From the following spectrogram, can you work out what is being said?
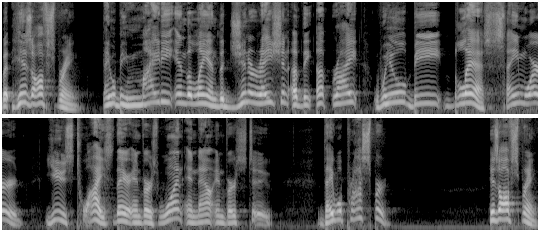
But his offspring, they will be mighty in the land. The generation of the upright will be blessed. Same word used twice there in verse 1 and now in verse 2. They will prosper. His offspring.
